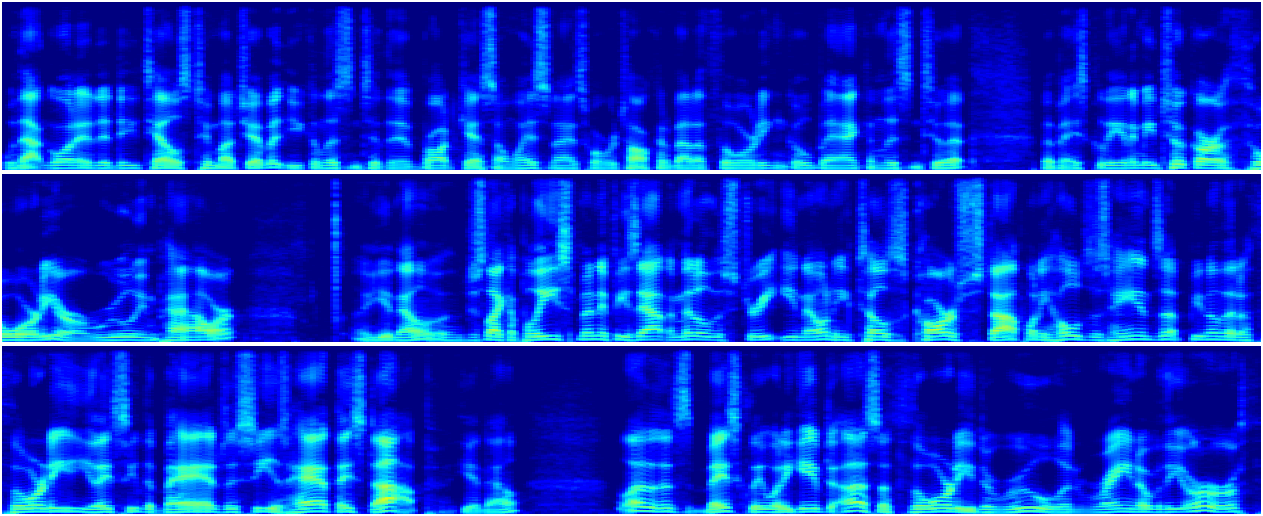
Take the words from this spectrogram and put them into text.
Without going into details too much of it, you can listen to the broadcast on Wednesday nights where we're talking about authority and go back and listen to it. But basically, the enemy took our authority or our ruling power. Uh, you know, just like a policeman, if he's out in the middle of the street, you know, and he tells his cars to stop when he holds his hands up, you know, that authority, they see the badge, they see his hat, they stop, you know. Well, that's basically what he gave to us authority to rule and reign over the earth.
